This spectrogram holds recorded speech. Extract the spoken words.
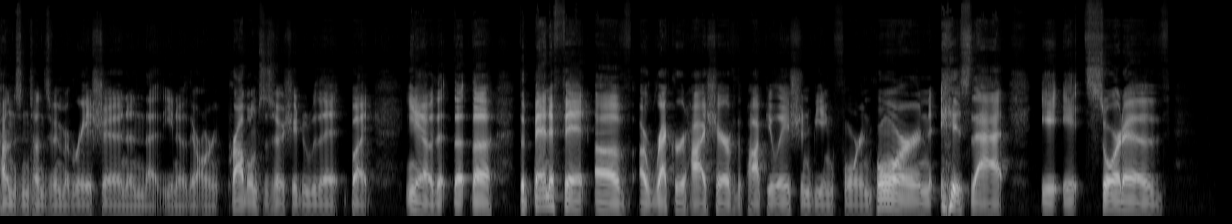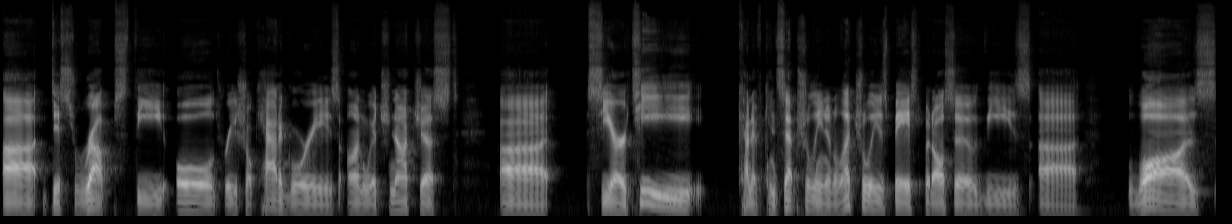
tons and tons of immigration and that you know there aren't problems associated with it but you know the the the, the benefit of a record high share of the population being foreign born is that it, it sort of uh, disrupts the old racial categories on which not just uh, CRT kind of conceptually and intellectually is based, but also these uh, laws,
